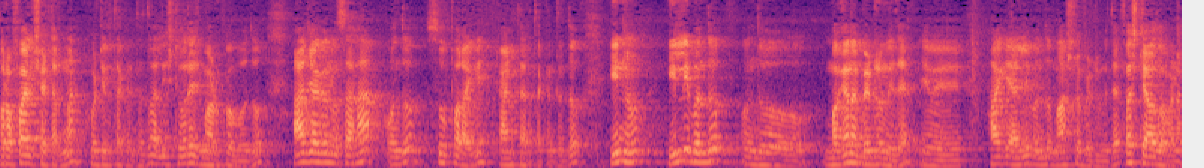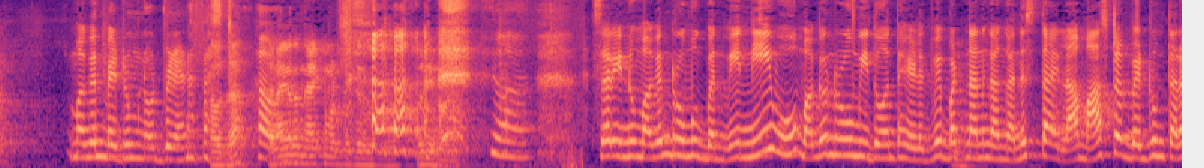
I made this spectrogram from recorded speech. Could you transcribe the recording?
ಪ್ರೊಫೈಲ್ ಶಟರ್ನ ಕೊಟ್ಟಿರ್ತಕ್ಕಂಥದ್ದು. ಅಲ್ಲಿ ಸ್ಟೋರೇಜ್ ಮಾಡ್ಕೋಬಹುದು ಆ ಜಾಗನೂ ಸಹ ಒಂದು ಸೂಪರ್ ಆಗಿ ಕಾಣ್ತಾ ಇರ್ತಕ್ಕಂಥದ್ದು. ಇನ್ನು ಇಲ್ಲಿ ಬಂದು ಒಂದು ಮಗನ ಬೆಡ್ರೂಮ್ ಇದೆ. ಹಾಗೆ ಅಲ್ಲಿ ಬಂದು ಮಾಸ್ಟರ್ ಬೆಡ್ರೂಮ್ ಇದೆ. ಫಸ್ಟ್ ಯಾವ್ದು ಹೋಗೋಣ? ಮಗನ್ ಬೆಡ್ರೂಮ್ ನೋಡ್ಬಿಡೋಣ ಹೌದಾ? ಚೆನ್ನಾಗಿರೋದನ್ನ ಆಯ್ಕೆ ಮಾಡ್ಕೊತೀರ ಬನ್ನಿ ನೋಡೋಣ. ಸರ್ ಇನ್ನು ಮಗನ್ ರೂಮಿಗೆ ಬಂದ್ವಿ. ನೀವು ಮಗನ್ ರೂಮ್ ಇದು ಅಂತ ಹೇಳಿದ್ವಿ ಬಟ್ ನನ್ಗೆ ಹಂಗ ಅನಿಸ್ತಾ ಇಲ್ಲ. ಮಾಸ್ಟರ್ ಬೆಡ್ರೂಮ್ ತರ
